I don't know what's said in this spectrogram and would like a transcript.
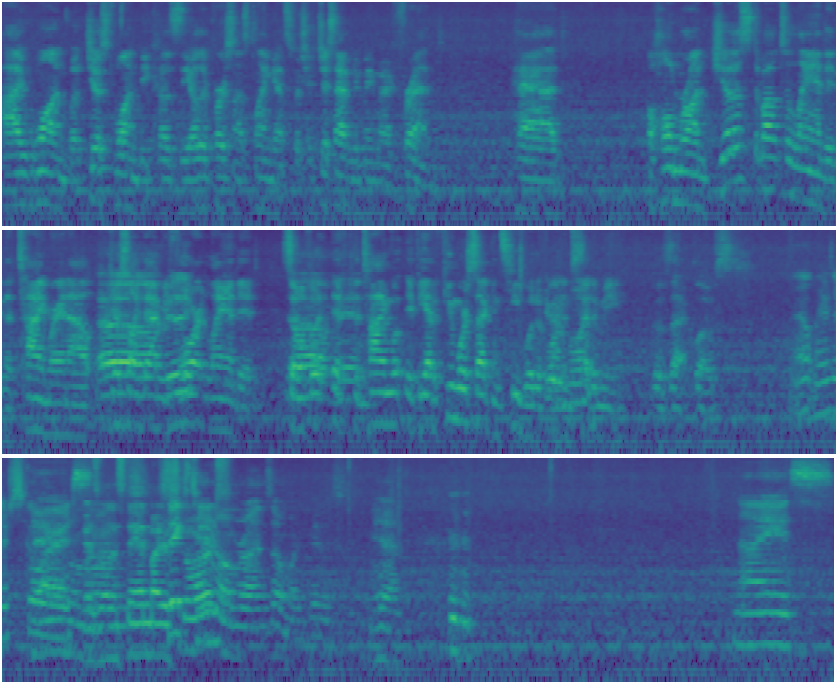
I won, but just won because the other person I was playing against, which had just happened to be my friend, had a home run just about to land, and the time ran out just like Oh, that really? before it landed. So Oh, if, if the time, if he had a few more seconds, he would have He won instead of me. It was that close. Well, there's our scores. You guys wanna stand by your 16 scores? home runs. Oh my goodness. Yeah. Nice.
